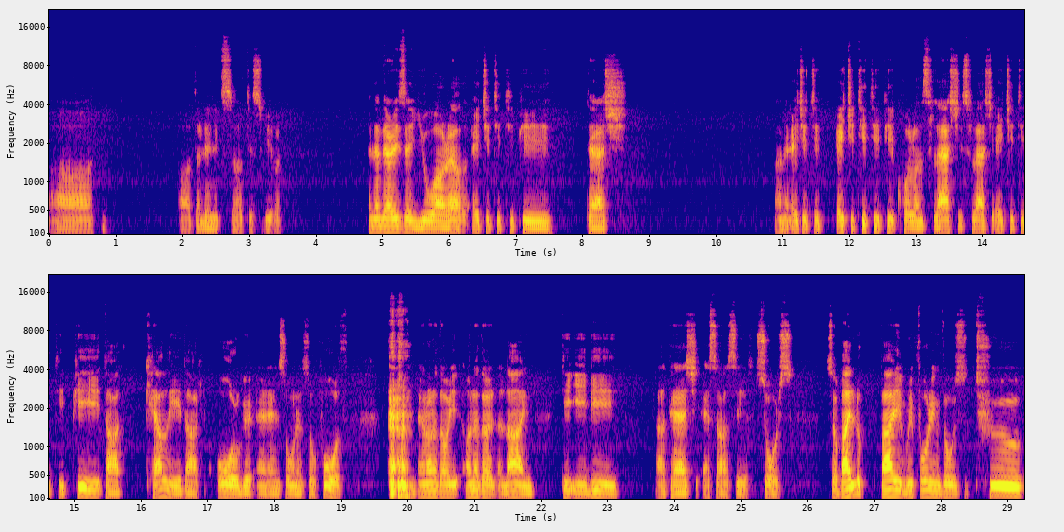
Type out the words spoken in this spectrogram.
uh, uh, the Linux uh, distributor. And then there is a URL, http dash, I mean, http colon slash slash http dot kali dot org and, and so on and so forth. and another, another line, DEB dash src source. So by look by referring those two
